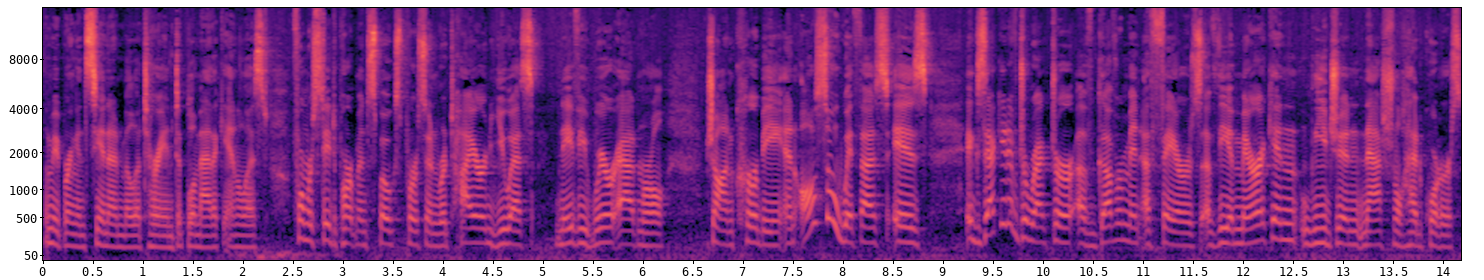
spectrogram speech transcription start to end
Let me bring in CNN military and diplomatic analyst, former State Department spokesperson, retired U.S. Navy Rear Admiral John Kirby. And also with us is Executive Director of Government Affairs of the American Legion National Headquarters,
